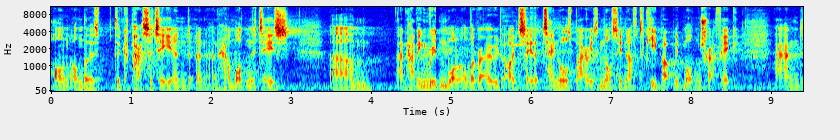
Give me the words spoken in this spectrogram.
on, on the, the capacity and, and, and how modern it is. Um, and having ridden one on the road, I'd say that 10 horsepower is not enough to keep up with modern traffic. And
